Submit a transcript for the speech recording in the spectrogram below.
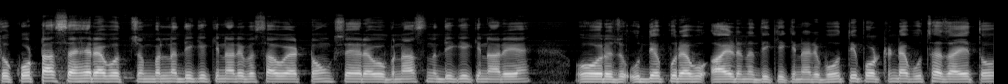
तो कोटा शहर है, वो चंबल नदी के किनारे बसा हुआ है, टोंक शहर है, वो बनास नदी के किनारे है। और जो उदयपुर है वो आयड नदी के किनारे बहुत ही इंपॉर्टेंट है। पूछा जाए तो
